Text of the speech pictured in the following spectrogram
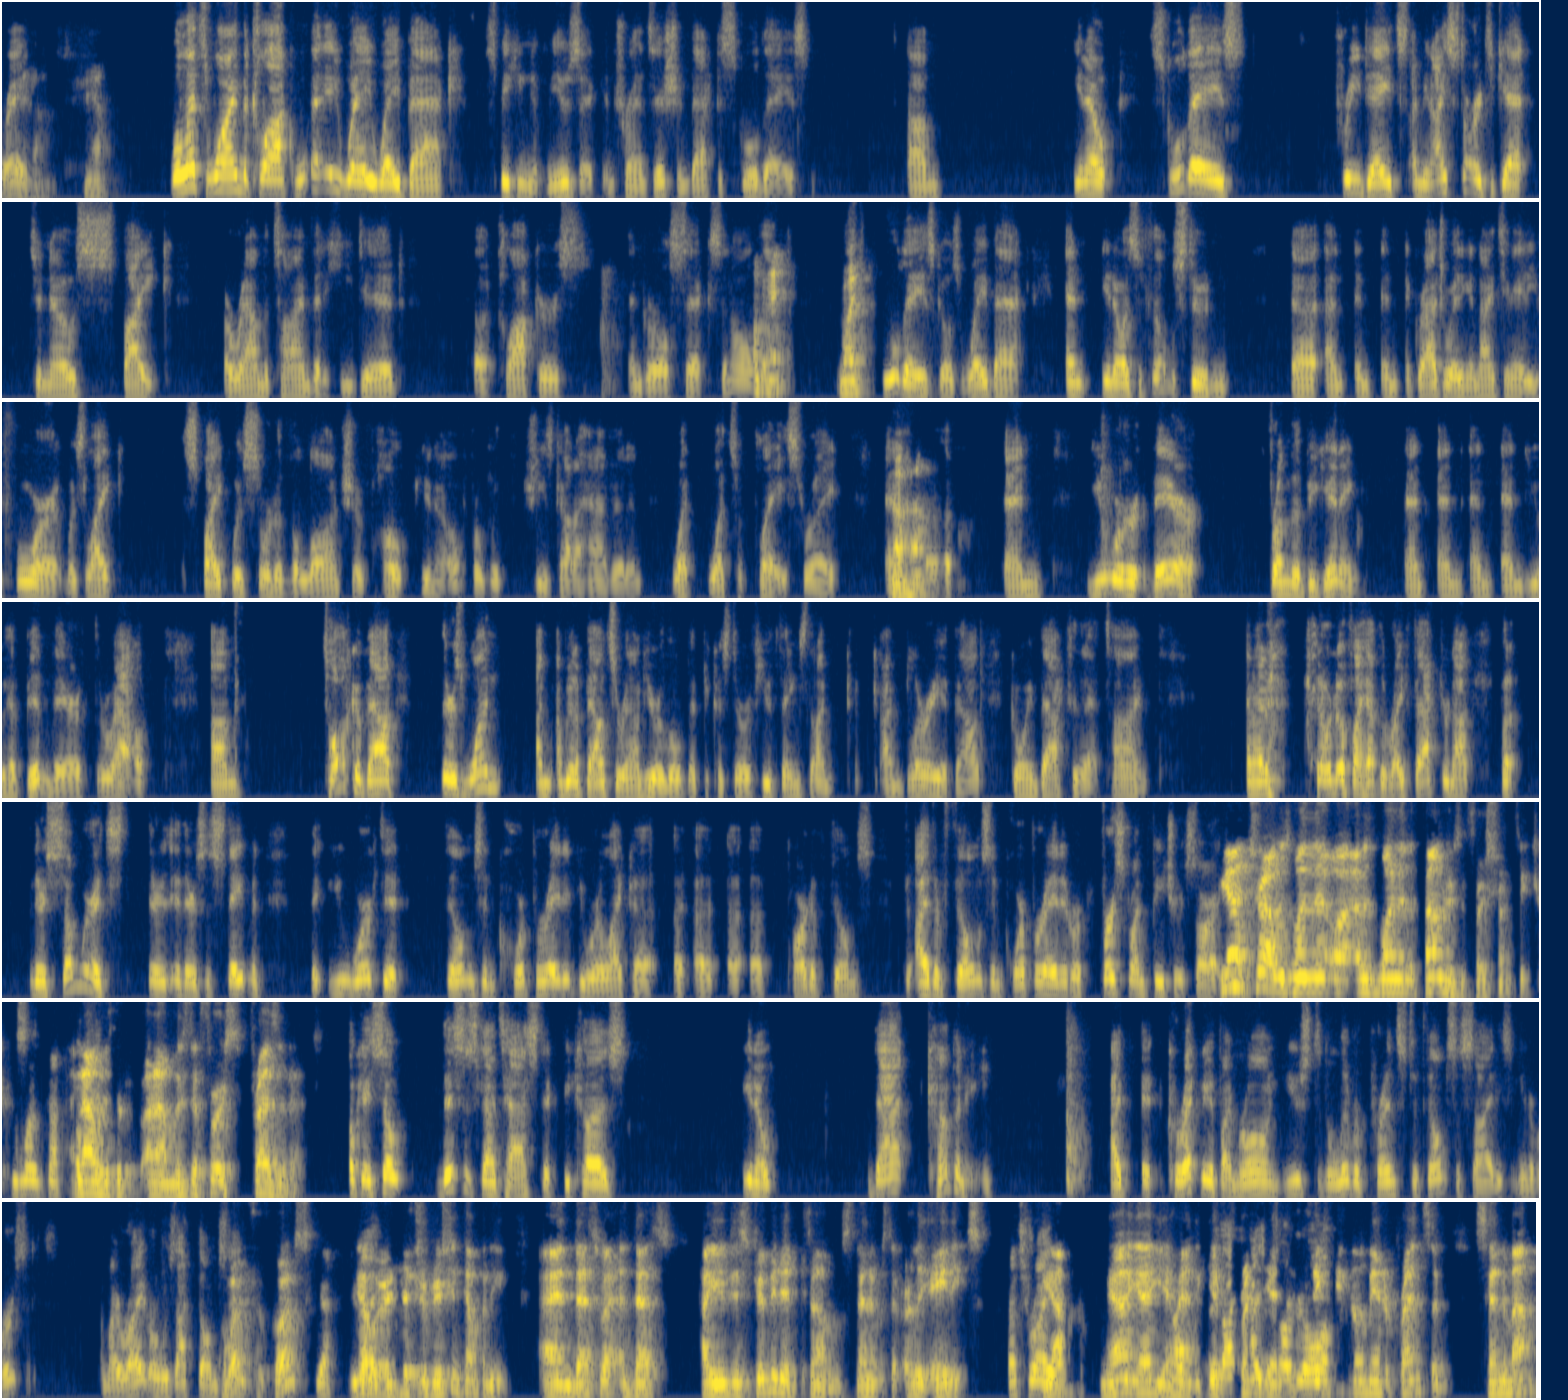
Great. Yeah. yeah. Well, let's wind the clock way, way, way back. Speaking of music and transition back to school days. Um, you know, school days predates. I mean, I started to get to know Spike around the time that he did uh, Clockers and Girl Six and all Okay. that. Right. School days goes way back, and you know, as a film student, uh, and, and and graduating in 1984, it was like Spike was sort of the launch of hope, you know, for with She's Gotta Have It and what what took place, right? And Uh-huh. uh, and you were there from the beginning, and and and and you have been there throughout. Um, talk about there's one. I'm, I'm going to bounce around here a little bit because there are a few things that I'm I'm blurry about going back to that time, and I don't, I don't know if I have the right fact or not, but there's somewhere it's there. There's a statement that you worked at Films Incorporated. You were like a a, a, a part of Films, either Films Incorporated or First Run Features. Sorry. Yeah, sure. I was one that I was one of the founders of First Run Features, the- and I was the and I was the first president. okay so this is fantastic because you know that company i it, correct me if i'm wrong used to deliver prints to film societies at universities am i right or was that film Of course, of course. yeah you Yeah, guys- we're a distribution company, and that's what and that's how you distributed films. Then it was the early '80s. that's right Yeah, yeah, yeah. You had to get I- I prints, had started 16 off- millimeter prints and send them out.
